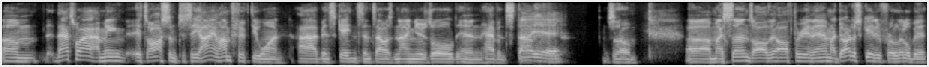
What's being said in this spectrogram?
um that's why i mean it's awesome to see i am i'm 51 i've been skating since i was nine years old and haven't stopped oh yeah so uh, my sons all the, all three of them my daughter skated for a little bit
